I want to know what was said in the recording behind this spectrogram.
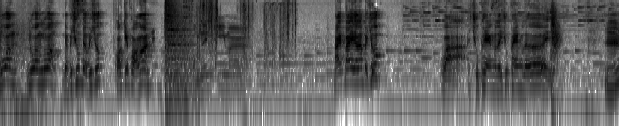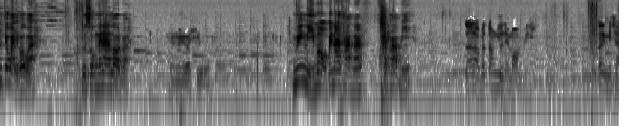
ล่วงล่วงล่วงเดี๋ยวไปชุบเดี๋ยวไปชุบ ขอเก็บของก่อน ผมเล่นขี้มาก ไปไปกำลังไปชุบว้าชุบแพงมาเลยชุบแพงมาเลย อืมจะไหวเปล่าวะ ดูทรงไม่น่ารอดว่ะ ยังไงก็ชิวอะวิ่งหนีหมอกไม่น่าทันนะ สภาพนี้ แล้วเราก็ต้องอยู่ในหมอกดิ เอ้ยไม่ใช่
